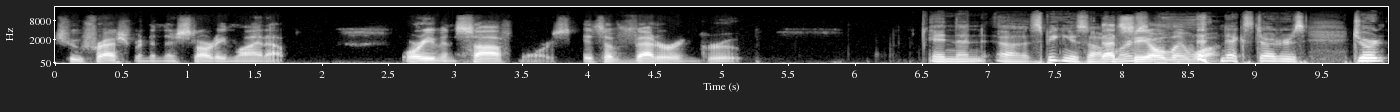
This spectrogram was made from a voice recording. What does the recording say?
true freshmen in their starting lineup or even sophomores. It's a veteran group. And then uh, speaking of sophomores, that's the only one. next starters, Jordan.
